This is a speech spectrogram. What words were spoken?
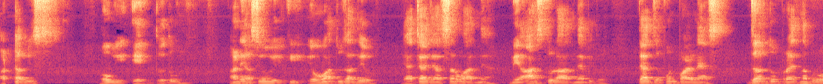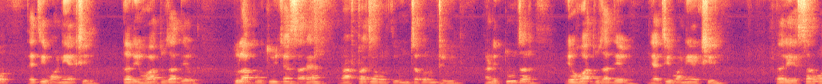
अठ्ठावीस. होवी एक तो दोन. आणि असे होईल की यहोवा तुझा देव याच्या ज्या सर्व आज्ञा मी आज तुला आज्ञा पितो त्या जपून पाळण्यास जर तू प्रयत्नपूर्वक त्याची वाणी ऐकशील तर यहोवा तुझा देव तुला पृथ्वीच्या साऱ्या राष्ट्राच्या वरती उंच करून ठेवील. आणि तू जर यहोवा तुझा देव याची वाणी ऐकशील तर हे सर्व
